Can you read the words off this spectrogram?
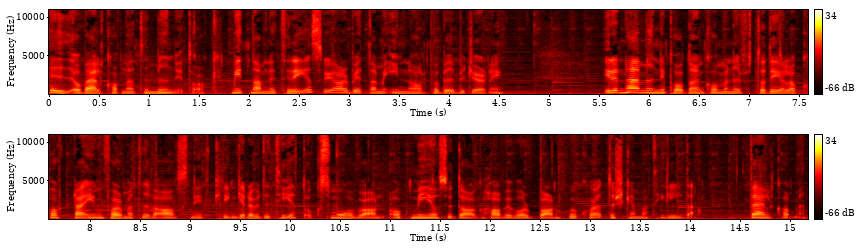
Hej och välkomna till Minitalk. Mitt namn är Therese och jag arbetar med innehåll på Baby Journey. I den här minipodden kommer ni få ta del av korta informativa avsnitt kring graviditet och småbarn och med oss idag har vi vår barnsjuksköterska Matilda. Välkommen!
